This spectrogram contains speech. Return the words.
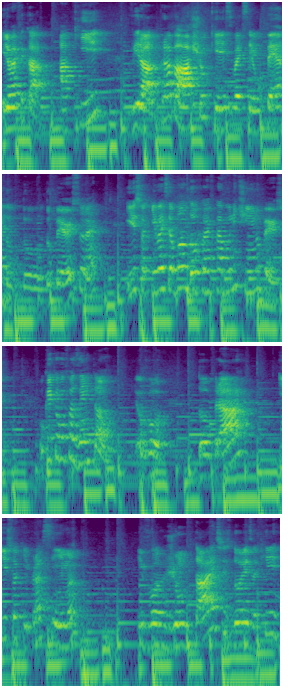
Ele vai ficar aqui virado para baixo, que esse vai ser o pé do, do, do, berço, né? Isso aqui vai ser o bandô que vai ficar bonitinho no berço. O que, que eu vou fazer então? Eu vou dobrar isso aqui para cima e vou juntar esses dois aqui,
